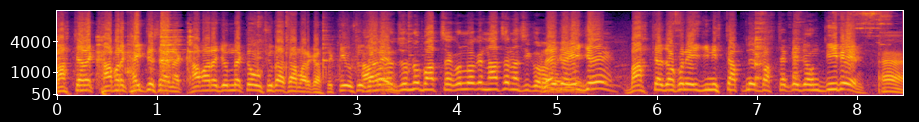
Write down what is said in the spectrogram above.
বাচ্চারা খাবার খাইতে চায় না খাবারের জন্য একটা ওষুধ আছে আমার কাছে কি ওষুধ খাবারের জন্য বাচ্চাগুলোকে নাচানাচি করা এই যে- বাচ্চা যখন এই জিনিসটা আপনি বাচ্চাকে যখন দিবেন হ্যাঁ।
